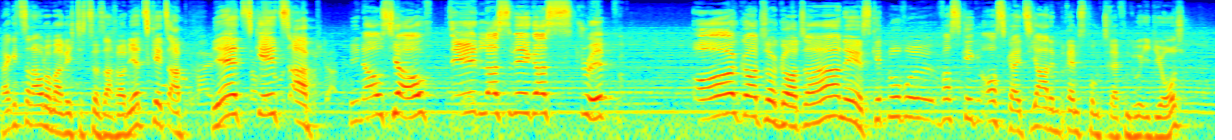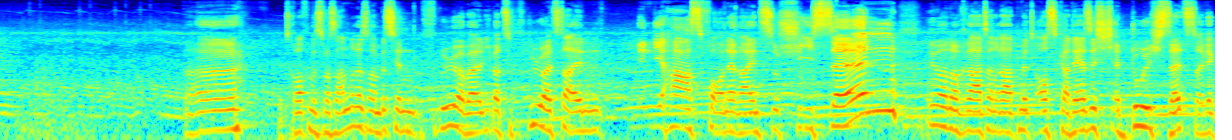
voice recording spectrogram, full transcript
Da geht's dann auch nochmal richtig zur Sache. Und jetzt geht's ab. Jetzt geht's ab. Hinaus hier auf den Las Vegas Strip. Oh Gott, oh Gott. Ah, nee, es geht nur wohl was gegen Oscar. Jetzt ja den Bremspunkt treffen, du Idiot. Äh, getroffen ist was anderes, war ein bisschen früh, aber lieber zu früh, als da in in die Haas vorne reinzuschießen. Immer noch Rad an Rad mit Oscar, der sich durchsetzt, weil wir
